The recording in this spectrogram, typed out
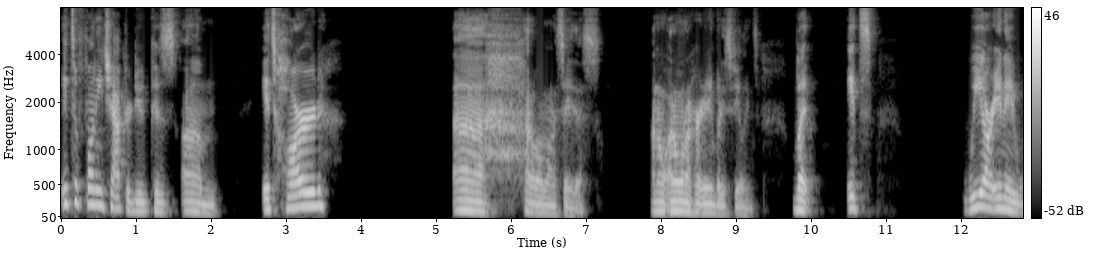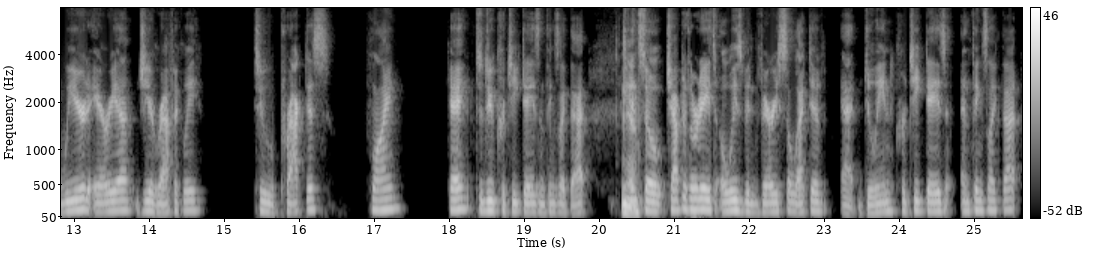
it's a funny chapter, dude, cuz um it's hard uh how do I want to say this? I don't I don't want to hurt anybody's feelings. But it's we are in a weird area geographically to practice flying, okay? To do critique days and things like that. Yeah. And so chapter 38's always been very selective at doing critique days and things like that.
